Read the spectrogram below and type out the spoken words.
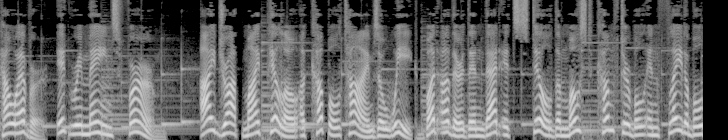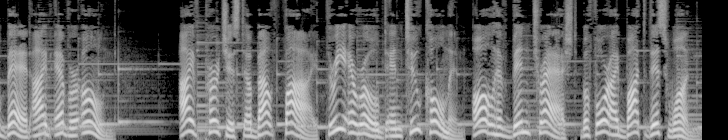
However, it remains firm. I drop my pillow a couple times a week but other than that it's still the most comfortable inflatable bed I've ever owned. I've purchased about five, three Aerobed and two Coleman, all have been trashed before I bought this one.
